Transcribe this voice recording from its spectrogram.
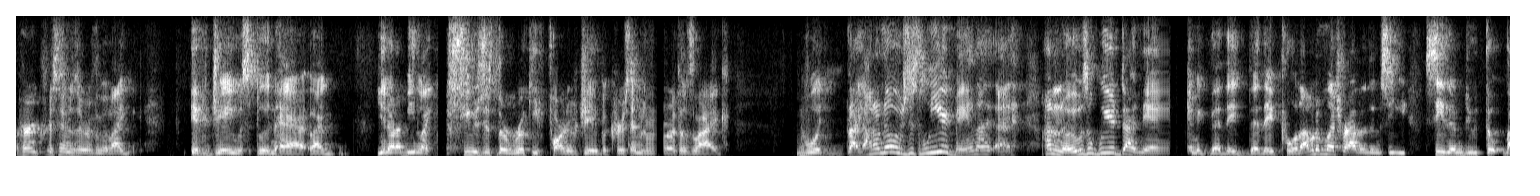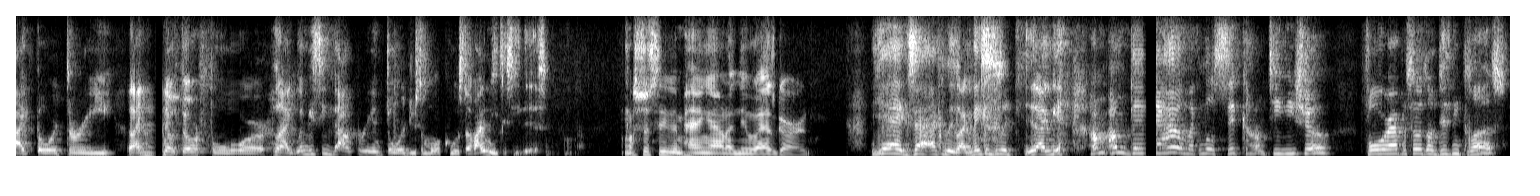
Her and Chris Hemsworth were like if Jay was split in half. Like you know what I mean? Like she was just the rookie part of Jay, but Chris Hemsworth was like. Would like I don't know. It was just weird, man. I, I I don't know. It was a weird dynamic that they that they pulled. I would have much rather them see see them do th- like Thor three, like no Thor four. Like let me see Valkyrie and Thor do some more cool stuff. I need to see this. Let's just see them hang out at New Asgard. Yeah, exactly. Like they could do it. Like I'm I'm down. Like a little sitcom TV show, four episodes on Disney Plus.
